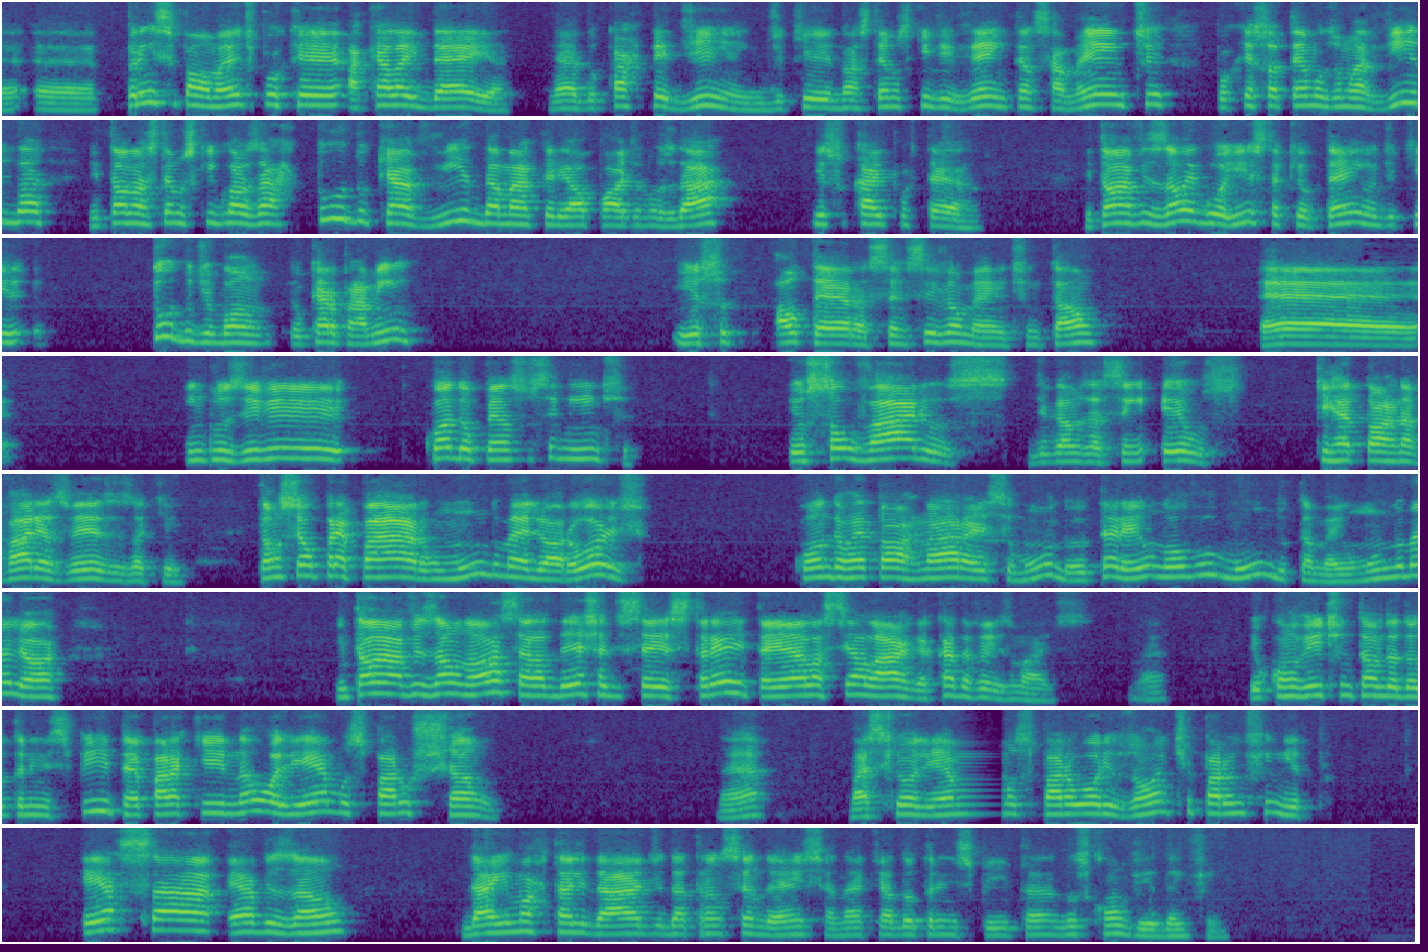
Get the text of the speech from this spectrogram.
É, é, principalmente porque aquela ideia né, do carpe diem, de que nós temos que viver intensamente, porque só temos uma vida, então nós temos que gozar tudo que a vida material pode nos dar, isso cai por terra. Então a visão egoísta que eu tenho de que tudo de bom eu quero para mim, isso altera sensivelmente. Então, é... inclusive, quando eu penso o seguinte, eu sou vários, digamos assim, eus, que retorna várias vezes aqui. Então, se eu preparo um mundo melhor hoje, quando eu retornar a esse mundo, eu terei um novo mundo também, um mundo melhor. Então a visão nossa ela deixa de ser estreita e ela se alarga cada vez mais. Né? E o convite então da doutrina espírita é para que não olhemos para o chão, né? mas que olhemos para o horizonte, para o infinito. Essa é a visão da imortalidade, da transcendência, né, que a doutrina espírita nos convida, enfim.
